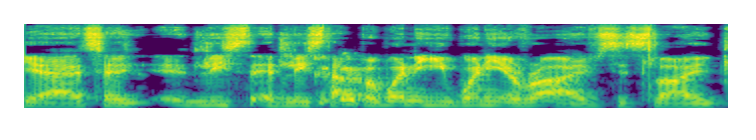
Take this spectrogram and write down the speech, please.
Yeah, I'd at least at least that. But when he when he arrives, it's like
